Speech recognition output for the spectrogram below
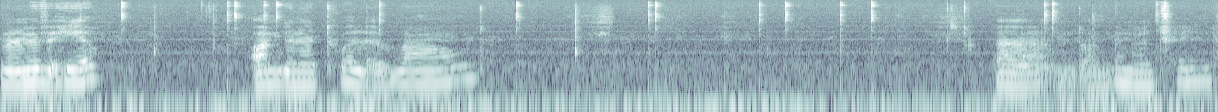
I'm gonna move it here. I'm gonna twirl it around. And I'm gonna change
